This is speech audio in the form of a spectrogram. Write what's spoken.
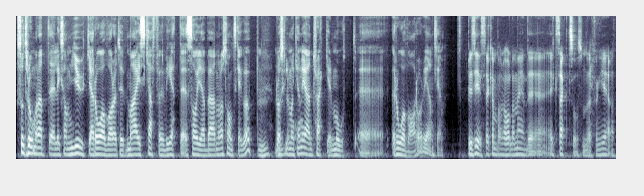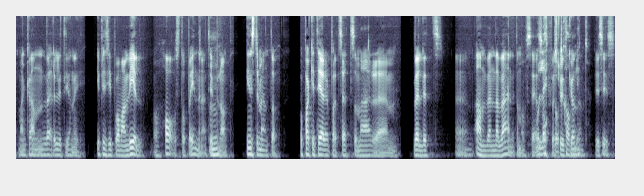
Så tror man att eh, liksom, mjuka råvaror, typ majs, kaffe, vete, sojabönor och sånt ska gå upp. Mm, Då skulle man kunna göra en tracker mot eh, råvaror egentligen. Precis, jag kan bara hålla med. Det är exakt så som det fungerar. Att man kan välja lite grann i, i princip vad man vill och ha och stoppa in den här typen Mm. av instrument. Då, och paketera det på ett sätt som är um, väldigt uh, användarvänligt om man får säga Och så, för slutkunden. Precis.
